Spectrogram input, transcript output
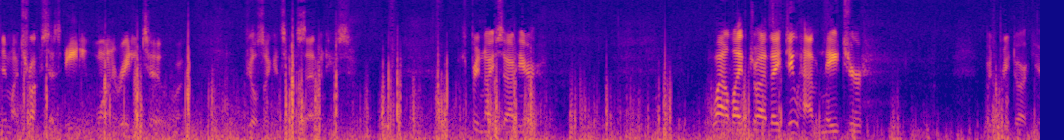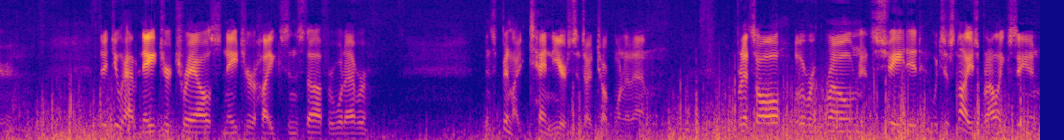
in my truck says 81 or 82. feels like it's in the 70s. It's pretty nice out here. Wildlife Drive, they do have nature dark here. They do have nature trails, nature hikes and stuff or whatever. It's been like 10 years since I took one of them. But it's all overgrown, it's shaded, which is nice, but I like seeing,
